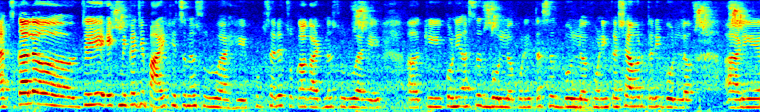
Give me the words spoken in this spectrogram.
आजकाल जे एकमेकाचे पाय खेचणं सुरू आहे खूप सारे चुका काढणं सुरू आहे की कोणी असंच बोललं कोणी तसंच बोललं कोणी कशावर तरी बोललं. आणि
